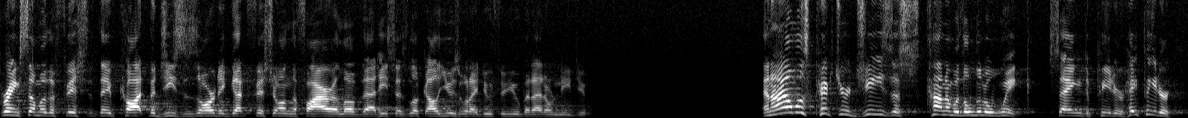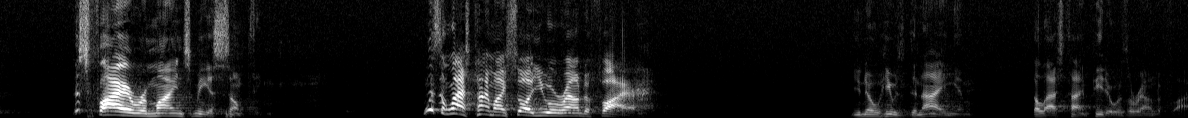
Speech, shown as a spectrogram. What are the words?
bring some of the fish that they've caught, but Jesus has already got fish on the fire. I love that. He says, Look, I'll use what I do through you, but I don't need you. And I almost picture Jesus kind of with a little wink saying to Peter, Hey, Peter, this fire reminds me of something. When's the last time I saw you around a fire? You know, he was denying him the last time Peter was around a fire.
